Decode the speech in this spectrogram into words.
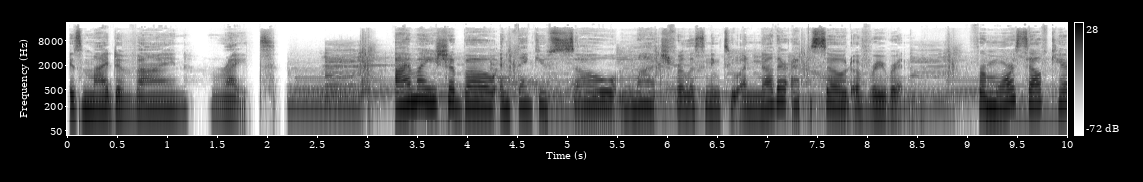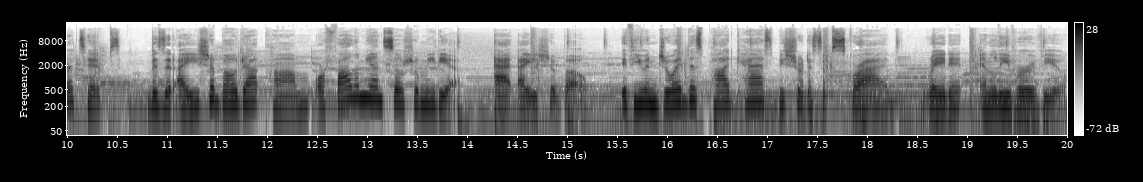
is my divine right. I'm Aisha Beau, and thank you so much for listening to another episode of Rewritten. For more self care tips, visit AishaBeau.com or follow me on social media at Aisha Beau. If you enjoyed this podcast, be sure to subscribe, rate it, and leave a review.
